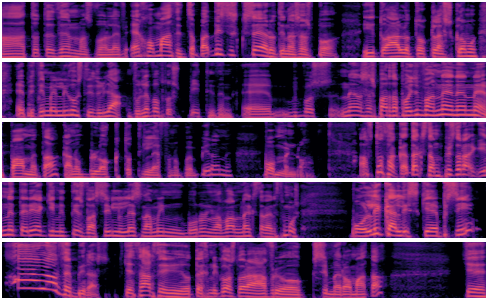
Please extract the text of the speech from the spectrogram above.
Α, τότε δεν μας βολεύει. Έχω μάθει τις απαντήσεις, ξέρω τι να σας πω. Ή το άλλο το κλασικό μου, επειδή είμαι λίγο στη δουλειά. Δουλεύω από το σπίτι. Δεν... Ε, Μήπως, ναι, να σας πάρω το απόγευμα. Ναι, ναι, ναι. Πάω μετά. Κάνω block το τηλέφωνο που με πήρανε. Επόμενο. Αυτό θα. Εντάξει, θα μου πεις τώρα, είναι εταιρεία κινητής. Βασίλη, λες να μην μπορούν να βάλουν έξτρα αριθμούς. Πολύ καλή σκέψη, αλλά δεν πειράζει. Και θα έρθει ο τεχνικός τώρα αύριο ξημερώματα και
